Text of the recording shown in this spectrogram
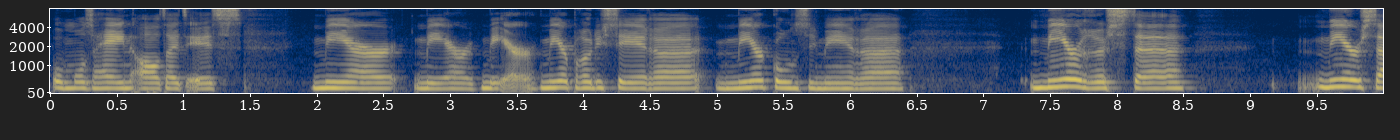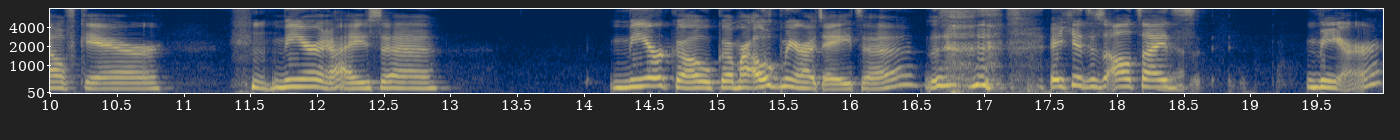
om ons heen altijd is meer, meer, meer. Meer produceren, meer consumeren, meer rusten, meer self-care meer reizen, meer koken, maar ook meer uit eten. Weet je, het is altijd ja. meer.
